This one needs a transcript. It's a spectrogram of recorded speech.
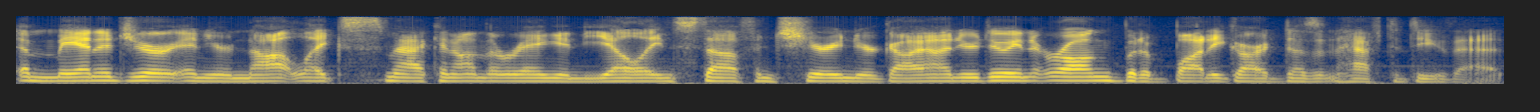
a manager and you're not like smacking on the ring and yelling stuff and cheering your guy on, you're doing it wrong. But a bodyguard doesn't have to do that.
